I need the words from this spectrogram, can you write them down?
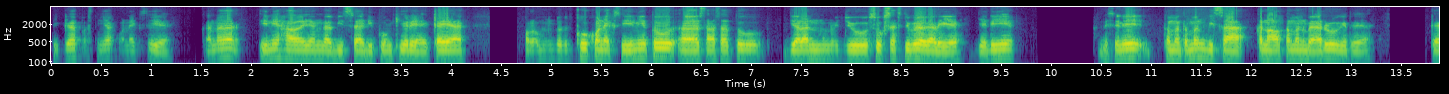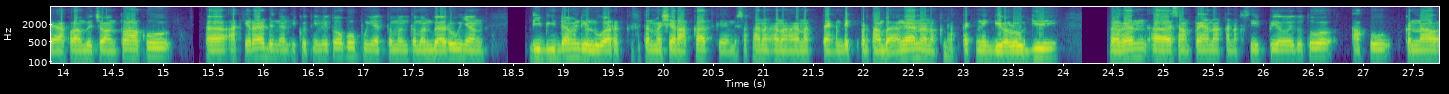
tiga pastinya koneksi ya karena ini hal yang nggak bisa dipungkiri. Ya kayak kalau menurutku koneksi ini tuh uh, salah satu jalan menuju sukses juga kali ya. Jadi di sini teman-teman bisa kenal teman baru gitu ya. Kayak aku ambil contoh aku uh, akhirnya dengan ikut ini tuh aku punya teman-teman baru yang di bidang di luar kesehatan masyarakat. Kayak misalkan anak-anak teknik pertambangan anak-anak teknik geologi bahkan uh, sampai anak-anak sipil itu tuh aku kenal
